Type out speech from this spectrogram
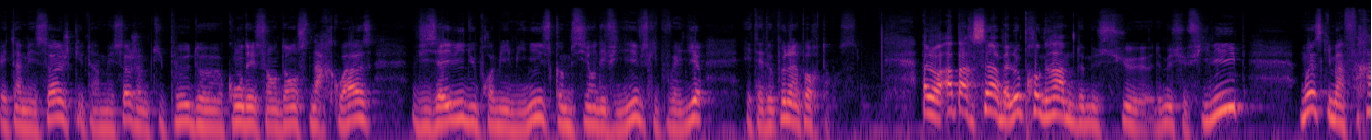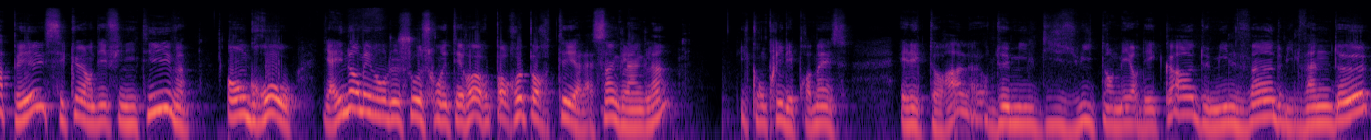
est un message qui est un message un petit peu de condescendance narquoise vis-à-vis -vis du Premier ministre, comme si en définitive ce qu'il pouvait dire était de peu d'importance. Alors, à part ça, ben, le programme de monsieur, de monsieur Philippe, moi, ce qui m'a frappé, c'est qu'en définitive, en gros, il y a énormément de choses qui ont été reportées à la Saint-Glinglin, y compris les promesses électorales. Alors 2018 dans le meilleur des cas, 2020, 2022.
